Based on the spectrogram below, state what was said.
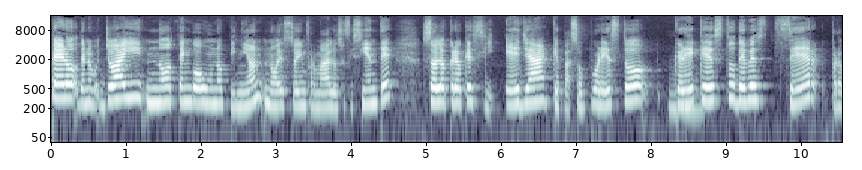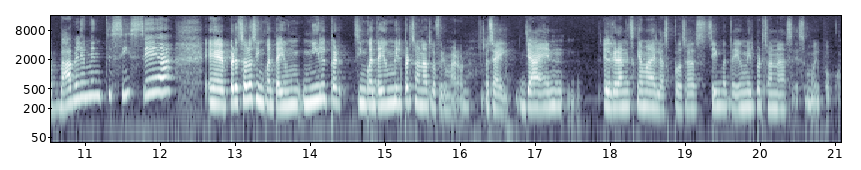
Pero, de nuevo, yo ahí no tengo una opinión, no estoy informada lo suficiente. Solo creo que si ella que pasó por esto cree que esto debe ser, probablemente sí sea, eh, pero solo 51 mil personas lo firmaron. O sea, ya en el gran esquema de las cosas, 51 mil personas es muy poco.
